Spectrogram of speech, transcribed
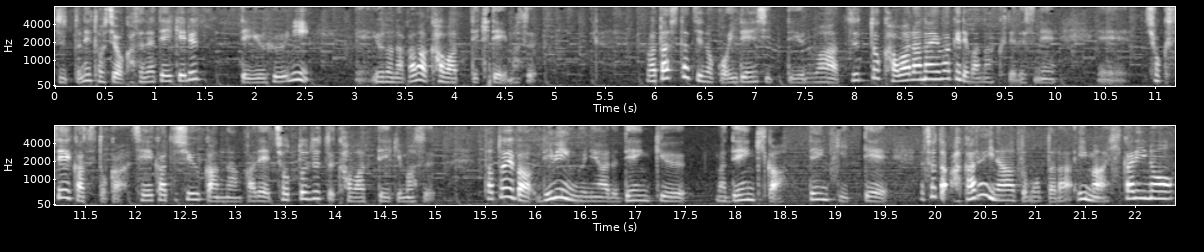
ずっとね年を重ねていけるっていうふうに世の中は変わってきています。私たちのこう遺伝子っていうのはずっと変わらないわけではなくてですね、えー、食生活とか生活習慣なんかでちょっとずつ変わっていきます例えばリビングにある電球、まあ、電気か電気ってちょっと明るいなと思ったら今光の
